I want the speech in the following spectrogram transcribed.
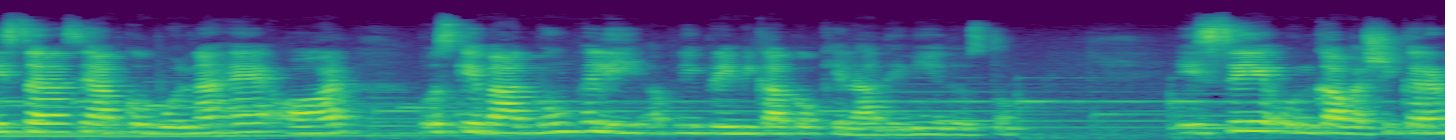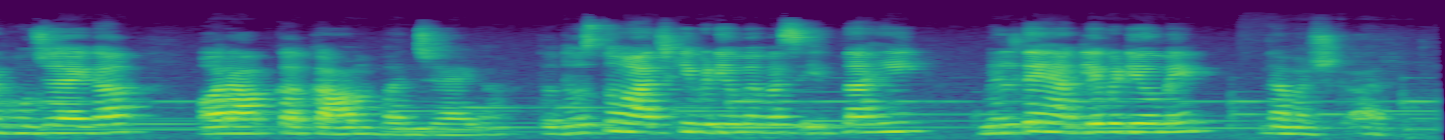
इस तरह से आपको बोलना है और उसके बाद मूंगफली अपनी प्रेमिका को खिला देनी है दोस्तों। इससे उनका वशीकरण हो जाएगा और आपका काम बन जाएगा। तो दोस्तों, आज की वीडियो में बस इतना ही। मिलते हैं अगले वीडियो में। नमस्कार।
